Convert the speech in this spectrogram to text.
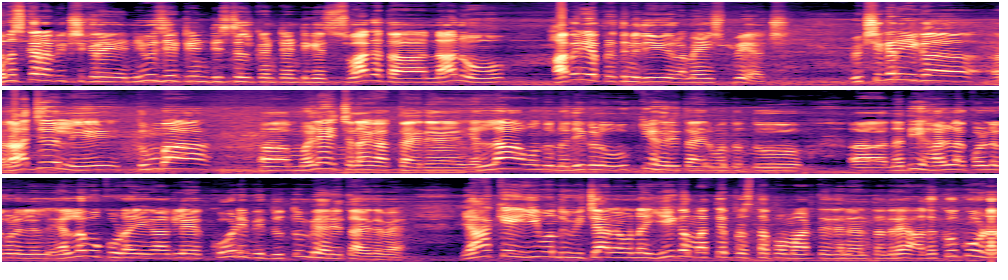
ನಮಸ್ಕಾರ ವೀಕ್ಷಕರೇ ನ್ಯೂಸ್ ಏಟೀನ್ ಡಿಜಿಟಲ್ ಕಂಟೆಂಟ್ಗೆ ಸ್ವಾಗತ. ನಾನು ಹಾವೇರಿಯ ಪ್ರತಿನಿಧಿ ರಮೇಶ್ ಪಿ ಎಚ್ ವೀಕ್ಷಕರೇ, ಈಗ ರಾಜ್ಯದಲ್ಲಿ ತುಂಬ ಮಳೆ ಚೆನ್ನಾಗಿ ಆಗ್ತಾ ಇದೆ. ಎಲ್ಲ ಒಂದು ನದಿಗಳು ಉಕ್ಕಿ ಹರಿತಾ ಇರುವಂಥದ್ದು ನದಿ ಹಳ್ಳ ಕೊಳ್ಳಗಳಲ್ಲಿ ಎಲ್ಲವೂ ಕೂಡ ಈಗಾಗಲೇ ಕೋಡಿ ಬಿದ್ದು ತುಂಬಿ ಹರಿತಾ ಇದ್ದಾವೆ ಯಾಕೆ ಈ ಒಂದು ವಿಚಾರವನ್ನು ಈಗ ಮತ್ತೆ ಪ್ರಸ್ತಾಪ ಮಾಡ್ತಾ ಇದ್ದೇನೆ ಅಂತಂದರೆ ಅದಕ್ಕೂ ಕೂಡ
